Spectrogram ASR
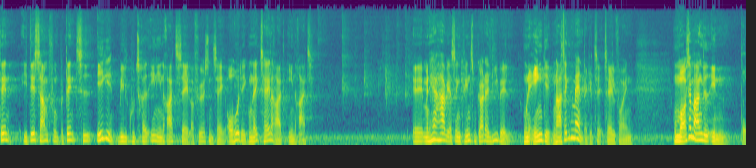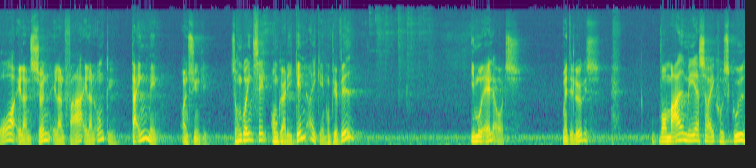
den, i det samfund på den tid ikke ville kunne træde ind i en retssal og føre sin sag. Overhovedet ikke. Hun har ikke taleret i en ret. Øh, men her har vi altså en kvinde, som gør det alligevel. Hun er enke. Hun har altså ikke en mand, der kan tale for hende. Hun må også have manglet en bror, eller en søn, eller en far, eller en onkel. Der er ingen mænd, øjensynligt. Så hun går ind selv, og hun gør det igen og igen. Hun bliver ved imod alle odds. Men det lykkes. Hvor meget mere så ikke hos Gud,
